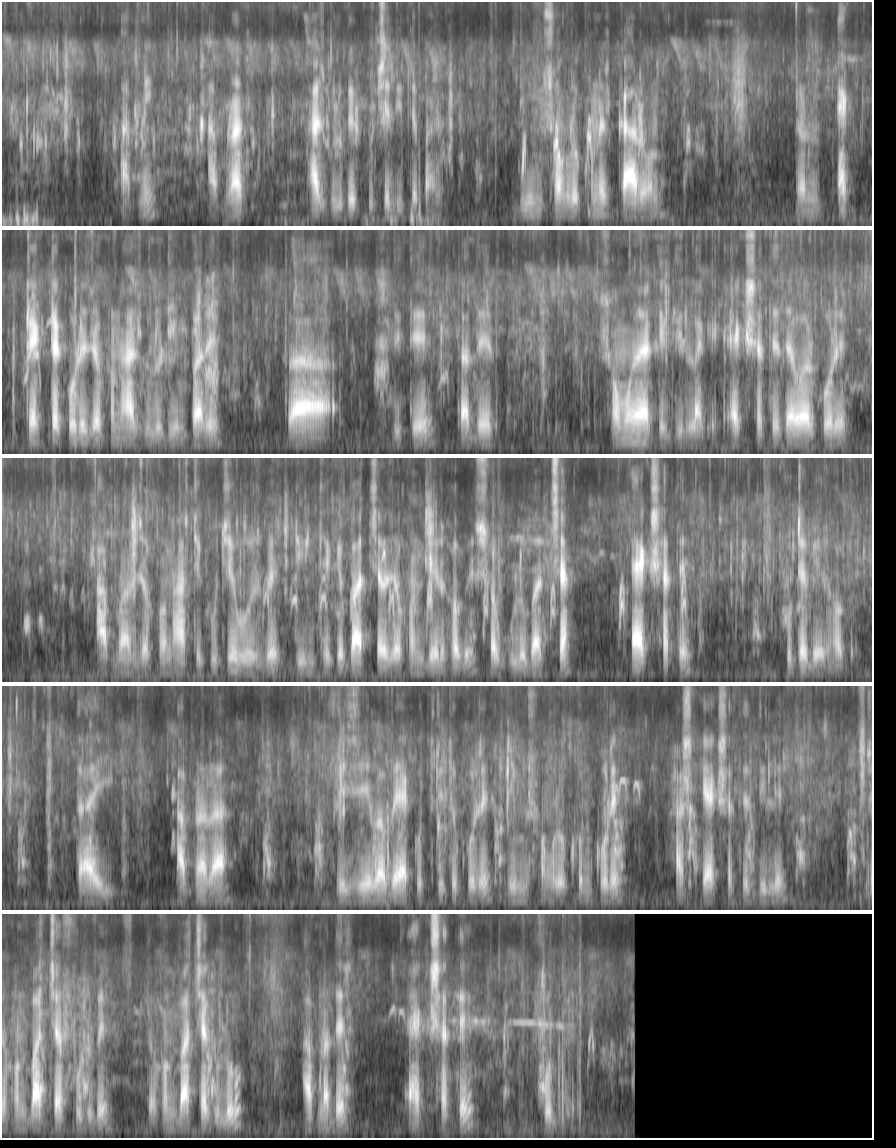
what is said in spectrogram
আপনি আপনার হাঁসগুলোকে কুচে দিতে পারেন। ডিম সংরক্ষণের কারণ কারণ একটা একটা করে যখন হাঁসগুলো ডিম পারে তা দিতে তাদের সময় এক এক দিন লাগে। একসাথে দেওয়ার পরে আপনার যখন হাঁসটি কুচে বসবে, ডিম থেকে বাচ্চা যখন বের হবে, সবগুলো বাচ্চা একসাথে ফুটে বের হবে। তাই আপনারা ফ্রিজে এভাবে একত্রিত করে ডিম সংরক্ষণ করে হাঁসকে একসাথে দিলে যখন বাচ্চা ফুটবে, তখন বাচ্চাগুলো আপনাদের একসাথে ফুটবে।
